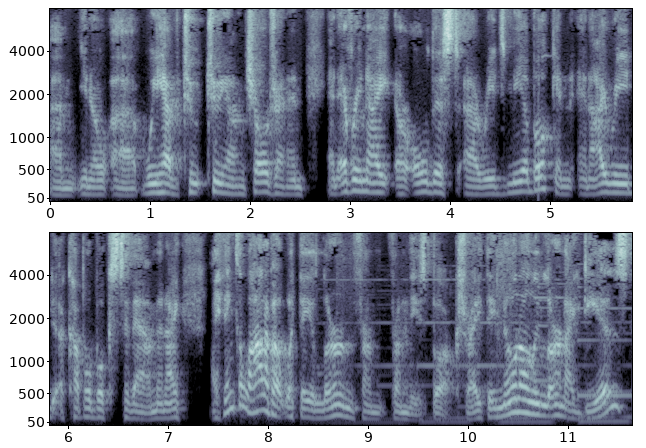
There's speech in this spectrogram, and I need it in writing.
Um, you know, uh, we have two, two young children and, and every night our oldest uh, reads me a book and, and I read a couple books to them. And I, I think a lot about what they learn from, from these books, right? They not only learn ideas,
